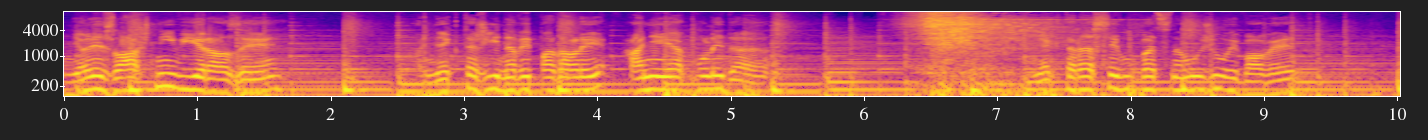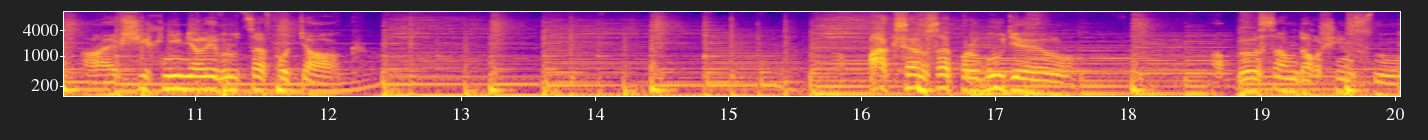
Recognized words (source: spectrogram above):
měli zvláštní výrazy a někteří nevypadali ani jako lidé. Některé si vůbec nemůžu vybavit, ale všichni měli v ruce foťák. A pak jsem se probudil a byl jsem v dalším snu.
